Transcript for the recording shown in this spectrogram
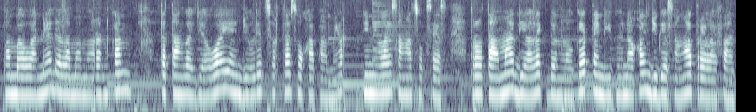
Pembawaannya dalam memerankan tetangga Jawa yang julid serta suka pamer dinilai sangat sukses, terutama dialek dan logat yang digunakan juga sangat relevan.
